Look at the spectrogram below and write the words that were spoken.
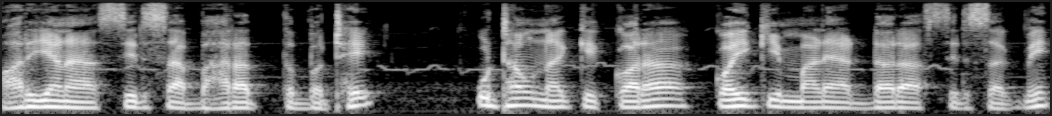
हरियाणा शीर्षा भारत बठे। उठाउन कि कर कैकी माण्या डरा शीर्षकमे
